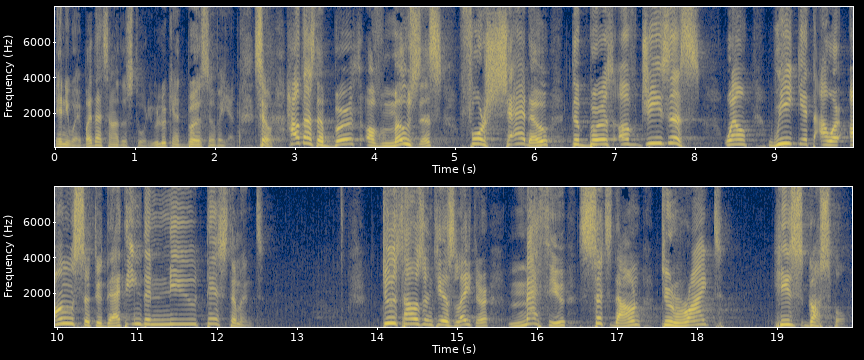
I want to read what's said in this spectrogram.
Anyway, but that's another story. We're looking at births over here. So, how does the birth of Moses foreshadow the birth of Jesus? Well, we get our answer to that in the New Testament. 2,000 years later, Matthew sits down to write his gospel.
